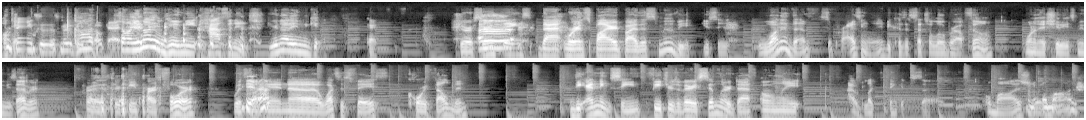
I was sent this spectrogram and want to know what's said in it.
pertains to this movie. God, okay. Sean, you're not even giving me half an inch. You're not even get. Okay, there are certain Uh, things that were inspired by this movie. You see, one of them, surprisingly, because it's such a lowbrow film, one of the shittiest movies ever, Friday the Thirteenth Part Four, with Yeah. fucking uh, what's his face, Corey Feldman. The ending scene features a very similar death, only I would like to think it's uh, homage. An with- homage.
